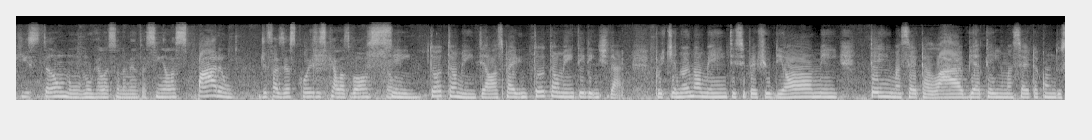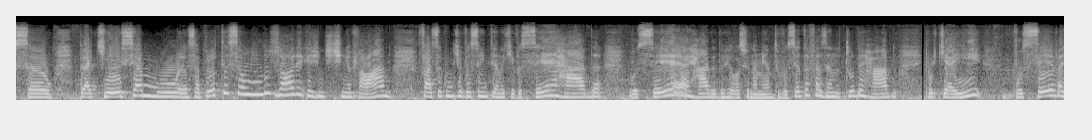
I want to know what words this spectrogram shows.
que estão num relacionamento assim, elas param de fazer as coisas que elas gostam. Sim, totalmente. Elas perdem totalmente a identidade. Porque normalmente esse perfil de homem tem uma certa lábia, tem uma certa condução, para que esse amor, essa proteção ilusória que a gente tinha falado, faça com que você entenda que você é errada, você é errada do relacionamento, você está fazendo tudo errado, porque aí você vai,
